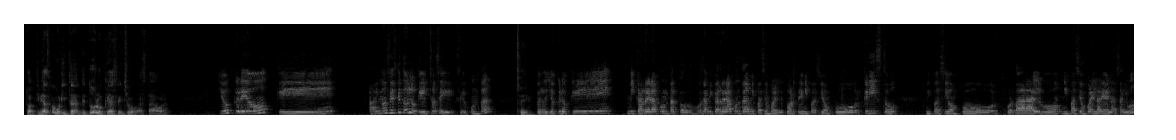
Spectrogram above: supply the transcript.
tu actividad favorita de todo lo que has hecho hasta ahora? Yo creo que... Ay, no sé, es que todo lo que he hecho se, se junta. Sí. pero yo creo que mi carrera junta todo. O sea, mi carrera junta mi pasión por el deporte, mi pasión por Cristo, mi pasión por, por dar algo, mi pasión por el área de la salud.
